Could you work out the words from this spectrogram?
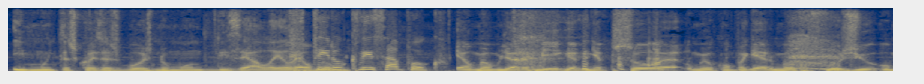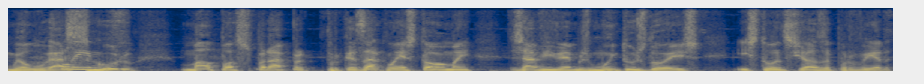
e muitas coisas boas no mundo, diz ela. Ele é o Retiro meu... o que disse há pouco. É o meu melhor amigo, a minha pessoa, o meu companheiro, o meu refúgio, o meu lugar Lindo. seguro. Mal posso esperar por, por casar com este homem. Já vivemos muito os dois e estou ansiosa por ver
